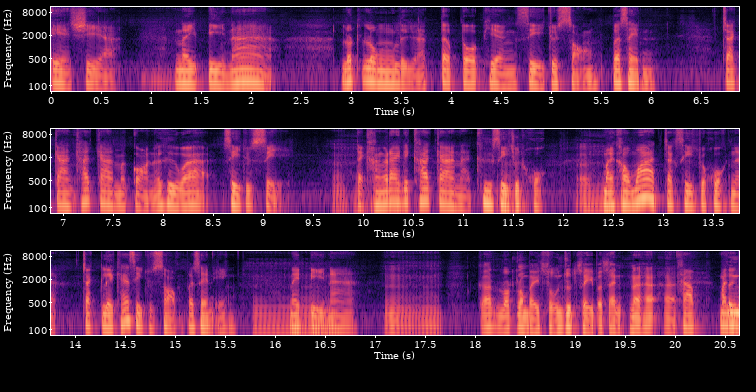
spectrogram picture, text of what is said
เอเชีย ในปีหน้า ลดลงเหลือเติบโตเพียง 4.2%จากการคาดการณ์มาก่อนก็คือว่า 4.4 แต่ครั้งแรกที่คาดการณ์น่ะคือ 4.6 หมายความว่าจาก 4.6 เนี่ยจะเหลือแค่ 4.2%เองในปีหน้าอืมก็ลดลงไป 0.4%นะฮะ ครับ มันซึ่ง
